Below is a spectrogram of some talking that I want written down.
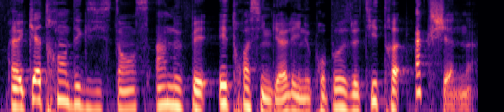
4 ans d'existence, un EP et 3 singles et il nous propose le titre Action.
